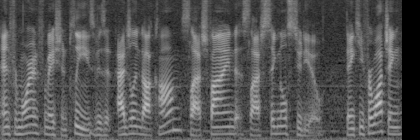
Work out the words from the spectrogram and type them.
and for more information, please visit agilent.com slash find slash signal studio. Thank you for watching.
